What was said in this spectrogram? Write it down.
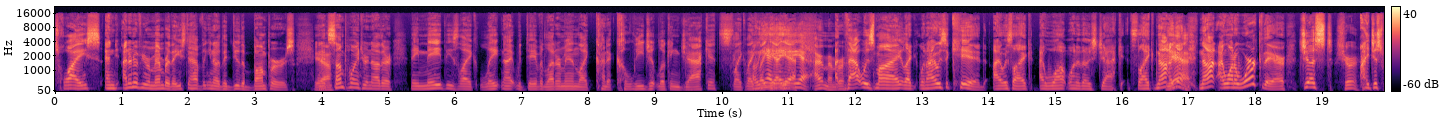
twice and I don't know if you remember they used to have you know they do the bumpers and Yeah. at some point or another they made these like late night with David Letterman like kind of collegiate looking jackets like like Oh like yeah, yeah, yeah, yeah. I remember. Uh, That was my like when I was a kid. I was like, I want one of those jackets. Like not Yeah. again, not I want to work there. Just Sure. I just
